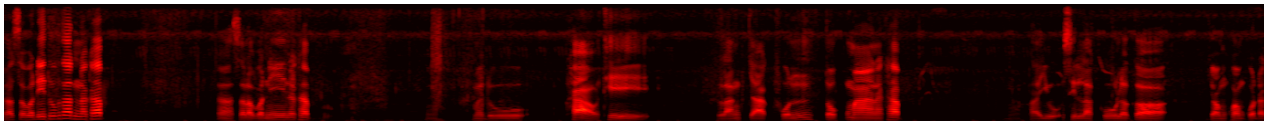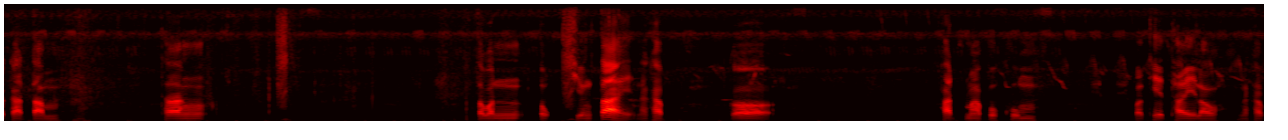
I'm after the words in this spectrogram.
ครับสวัสดีทุกท่านนะครับสำหรับวันนี้นะครับ มาดูข้าวที่หลังจากฝนตกมานะครับ พายุซิลากูแล้วก็ยอมความกดอากาศต่ำทาง ตะวันตกเฉียงใต้นะครับ ก็พัดมาปกคลุมประเทศไทยเรานะครับ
